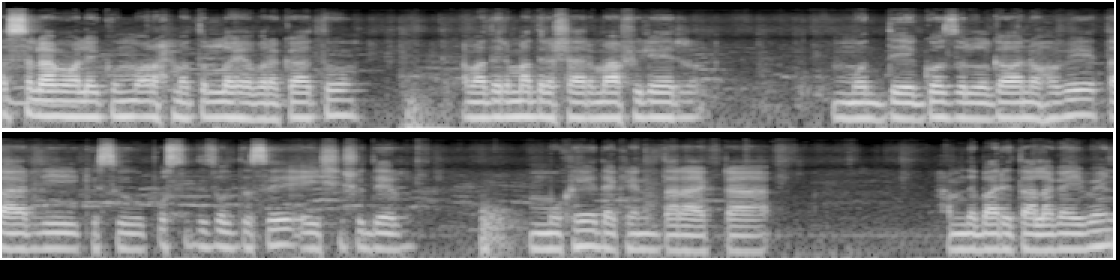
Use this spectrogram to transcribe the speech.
আসসালামু আলাইকুম রহমতুল্লাহ বরকাত আমাদের মাদ্রাসার মাহফিলের মধ্যে গজল গাওয়ানো হবে, তারই কিছু প্রস্তুতি চলতেছে। এই শিশুদের মুখে দেখেন তারা একটা হামদে বাড়ি তা লাগাইবেন।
